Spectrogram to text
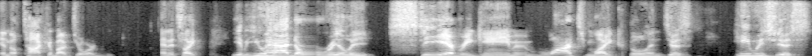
and they'll talk about Jordan. And it's like, yeah, but you had to really see every game and watch Michael and just, he was just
